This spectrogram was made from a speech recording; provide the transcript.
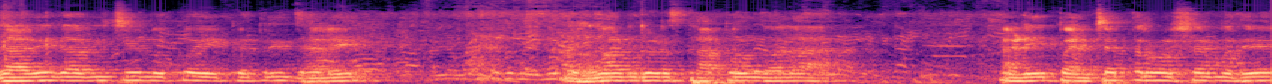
गावे गावीचे लोक एकत्रित झाले. भगवानगड स्थापन झाला. आणि पंच्याहत्तर वर्षामध्ये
